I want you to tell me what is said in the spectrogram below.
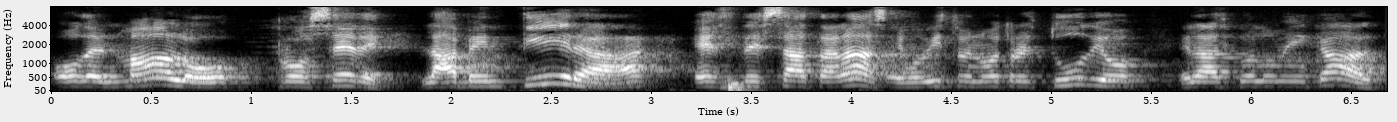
o del malo procede. La mentira es de Satanás. Hemos visto en nuestro estudio en la escuela dominical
